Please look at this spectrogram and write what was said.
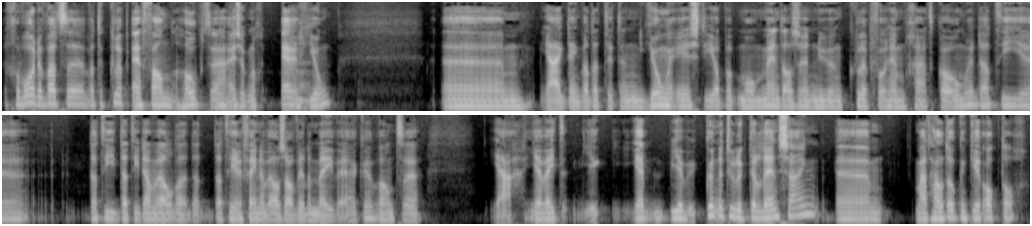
geworden wat, wat de club ervan hoopte. Hij is ook nog erg Ja. jong. Ehm, ja, ik denk wel dat dit een jongen is die op het moment als er nu een club voor hem gaat komen, dat hij, eh, dat hij, dat hij dan wel, eh, dat, dat Heerenveen er wel zou willen meewerken. Want eh, ja, jij weet, je, je, je kunt natuurlijk talent zijn, ehm, maar het houdt ook een keer op, toch?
